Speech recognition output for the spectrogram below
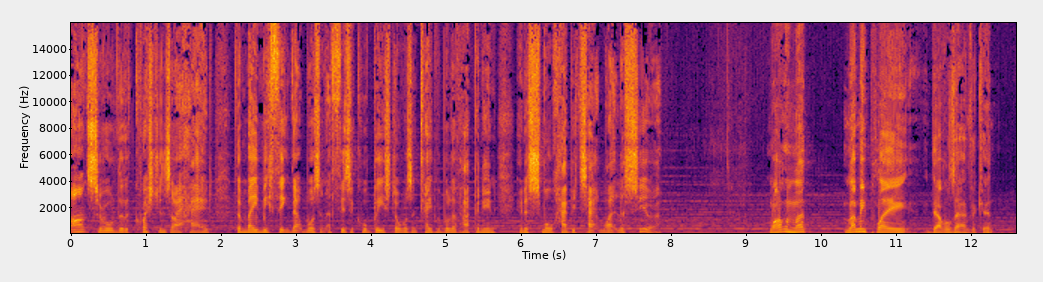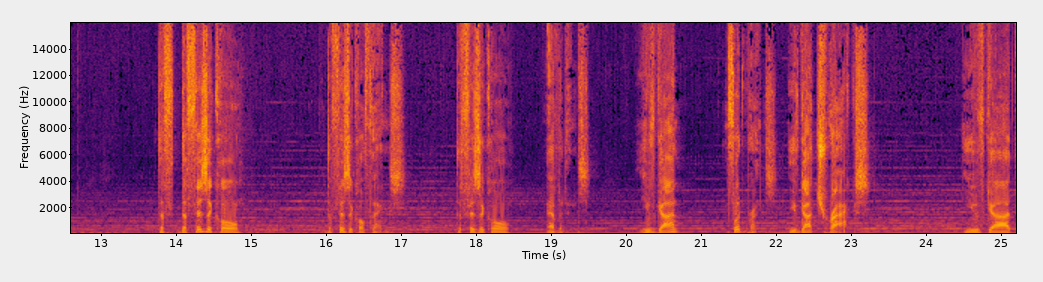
answer all of the questions I had that made me think that wasn't a physical beast or wasn't capable of happening in a small habitat like Sueur. Well, let let me play devil's advocate. The the physical the physical things, the physical evidence. You've got footprints, you've got tracks, you've got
